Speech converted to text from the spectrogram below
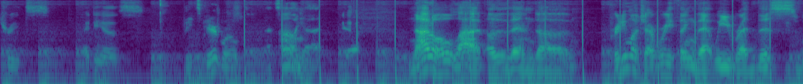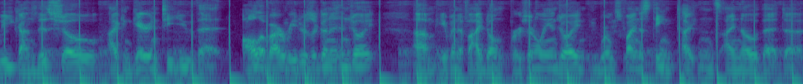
treats, ideas? Read Spirit World. That's all Um, I got. Yeah. Not a whole lot other than uh, pretty much everything that we read this week on this show. I can guarantee you that all of our readers are going to enjoy. Um, even if I don't personally enjoy World's Finest Teen Titans, I know that uh,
